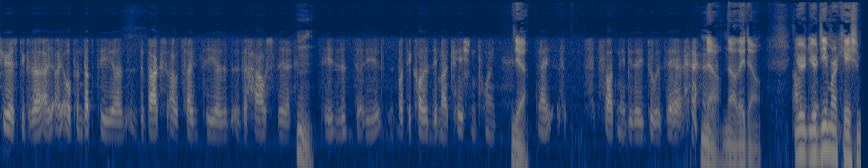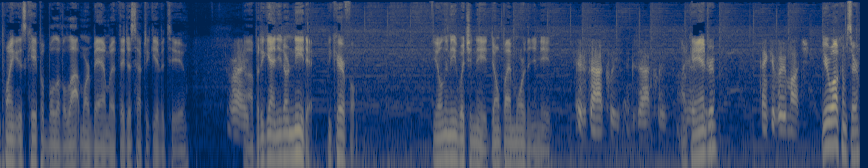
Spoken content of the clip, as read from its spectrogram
curious because I, I opened up the uh, the box outside the uh, the- house there, Hmm. the, the, the, what they call a demarcation point. Yeah. And I thought maybe they do it there. No, no, they don't. Your your demarcation point is capable of a lot more bandwidth. They just have to give it to you. Right. Uh, but again, you don't need it. Be careful. You only need what you need. Don't buy more than you need. exactly. Exactly. Okay. Andrew. Thank you very much. You're welcome, sir.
